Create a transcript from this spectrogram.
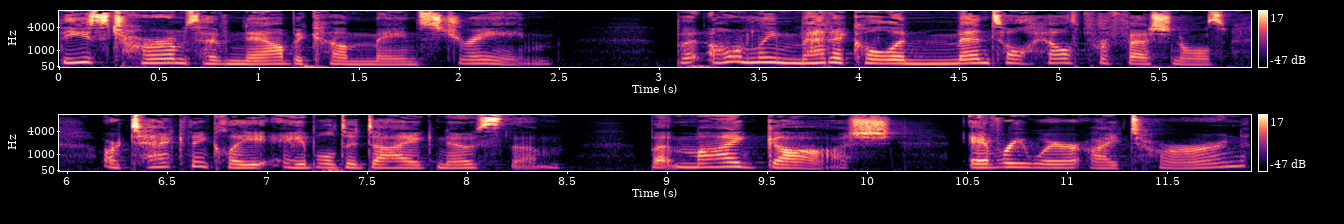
These terms have now become mainstream, but only medical and mental health professionals are technically able to diagnose them. But my gosh, everywhere I turn,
